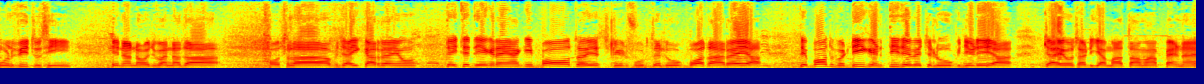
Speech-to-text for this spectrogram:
ਹੁਣ ਵੀ ਤੁਸੀਂ ਇਹਨਾਂ ਨੌਜਵਾਨਾਂ ਦਾ ਹੌਸਲਾ ਅਫਜਾਈ ਕਰ ਰਹੇ ਹੋ ਤੇ ਇੱਥੇ ਦੇਖ ਰਹੇ ਹਾਂ ਕਿ ਬਹੁਤ ਸਟਰੀਟ ਫੂਡ ਤੇ ਲੋਕ ਬਹੁਤ ਆ ਰਹੇ ਆ ਤੇ ਬਹੁਤ ਵੱਡੀ ਗਿਣਤੀ ਦੇ ਵਿੱਚ ਲੋਕ ਜਿਹੜੇ ਆ, ਚਾਹੇ ਉਹ ਸਾਡੀਆਂ ਮਾਤਾਵਾਂ, ਭੈਣਾਂ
